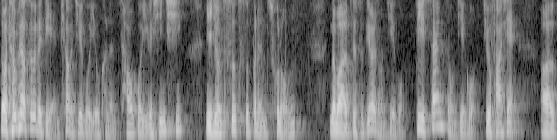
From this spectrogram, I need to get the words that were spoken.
那么投票之后的点票结果有可能超过一个星期，也就迟迟不能出笼。那么这是第二种结果。第三种结果就发现，呃，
